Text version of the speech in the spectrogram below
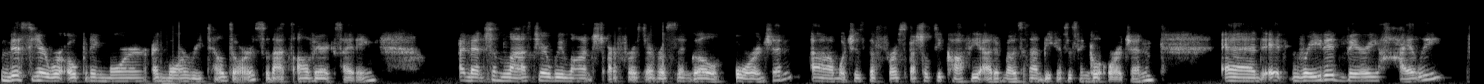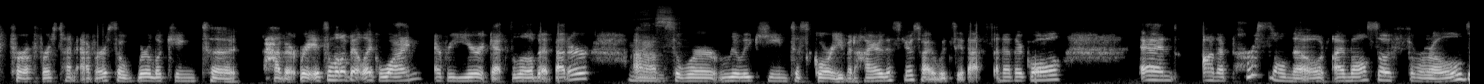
this year, we're opening more and more retail doors. So that's all very exciting. I mentioned last year we launched our first ever single origin, um, which is the first specialty coffee out of Mozambique as a single origin. And it rated very highly for a first time ever. So we're looking to have it right. It's a little bit like wine. Every year it gets a little bit better. Um, nice. Um, so we're really keen to score even higher this year. So I would say that's another goal. And on a personal note, I'm also thrilled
